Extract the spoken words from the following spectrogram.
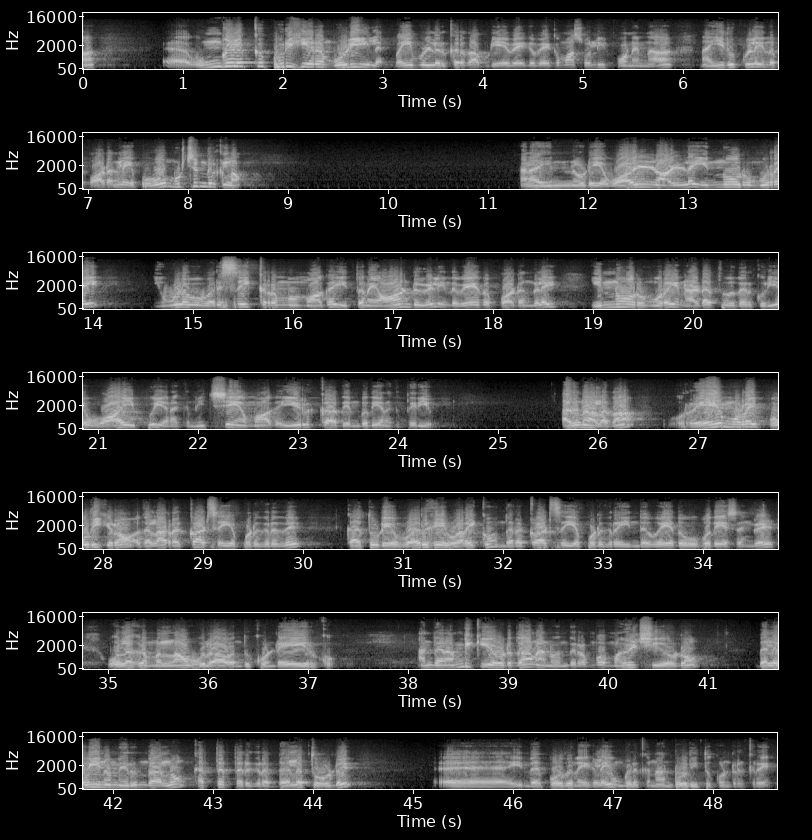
உங்களுக்கு புரிகிற மொழியில பைபிள்ல இருக்கிறத அப்படியே வேக வேகமா சொல்லிட்டு போனேன்னா நான் இதுக்குள்ள இந்த பாடங்களை எப்பவோ முடிச்சிருந்துருக்கலாம். ஆனா என்னுடைய வாழ்நாள்ல இன்னொரு முறை இவ்வளவு வரிசை கிரமமாக இத்தனை ஆண்டுகள் இந்த வேத பாடங்களை இன்னொரு முறை நடத்துவதற்குரிய வாய்ப்பு எனக்கு நிச்சயமாக இருக்காது என்பது எனக்கு தெரியும். அதனாலதான் ஒரே முறை போதிக்கிறோம் அதெல்லாம் ரெக்கார்ட் செய்யப்படுகிறது. கத்துடைய வருகை வரைக்கும் இந்த ரெக்கார்ட் செய்யப்படுகிற இந்த வேத உபதேசங்கள் உலகமெல்லாம் உலா வந்து கொண்டே இருக்கும். அந்த நம்பிக்கையோடு தான் நான் வந்து ரொம்ப மகிழ்ச்சியோடும் பலவீனம் இருந்தாலும் கர்த்தர் தருகிற பலத்தோடு இந்த போதனைகளை உங்களுக்கு நான் போதித்து கொண்டிருக்கிறேன்.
